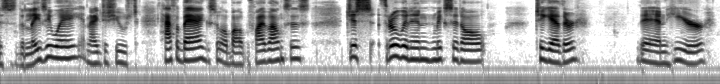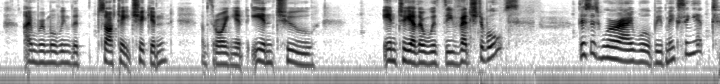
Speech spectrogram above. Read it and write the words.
This is the lazy way, and I just used half a bag, so about five ounces. Just threw it in, mix it all together. Then here, I'm removing the sauteed chicken. I'm throwing it into in together with the vegetables. This is where I will be mixing it.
